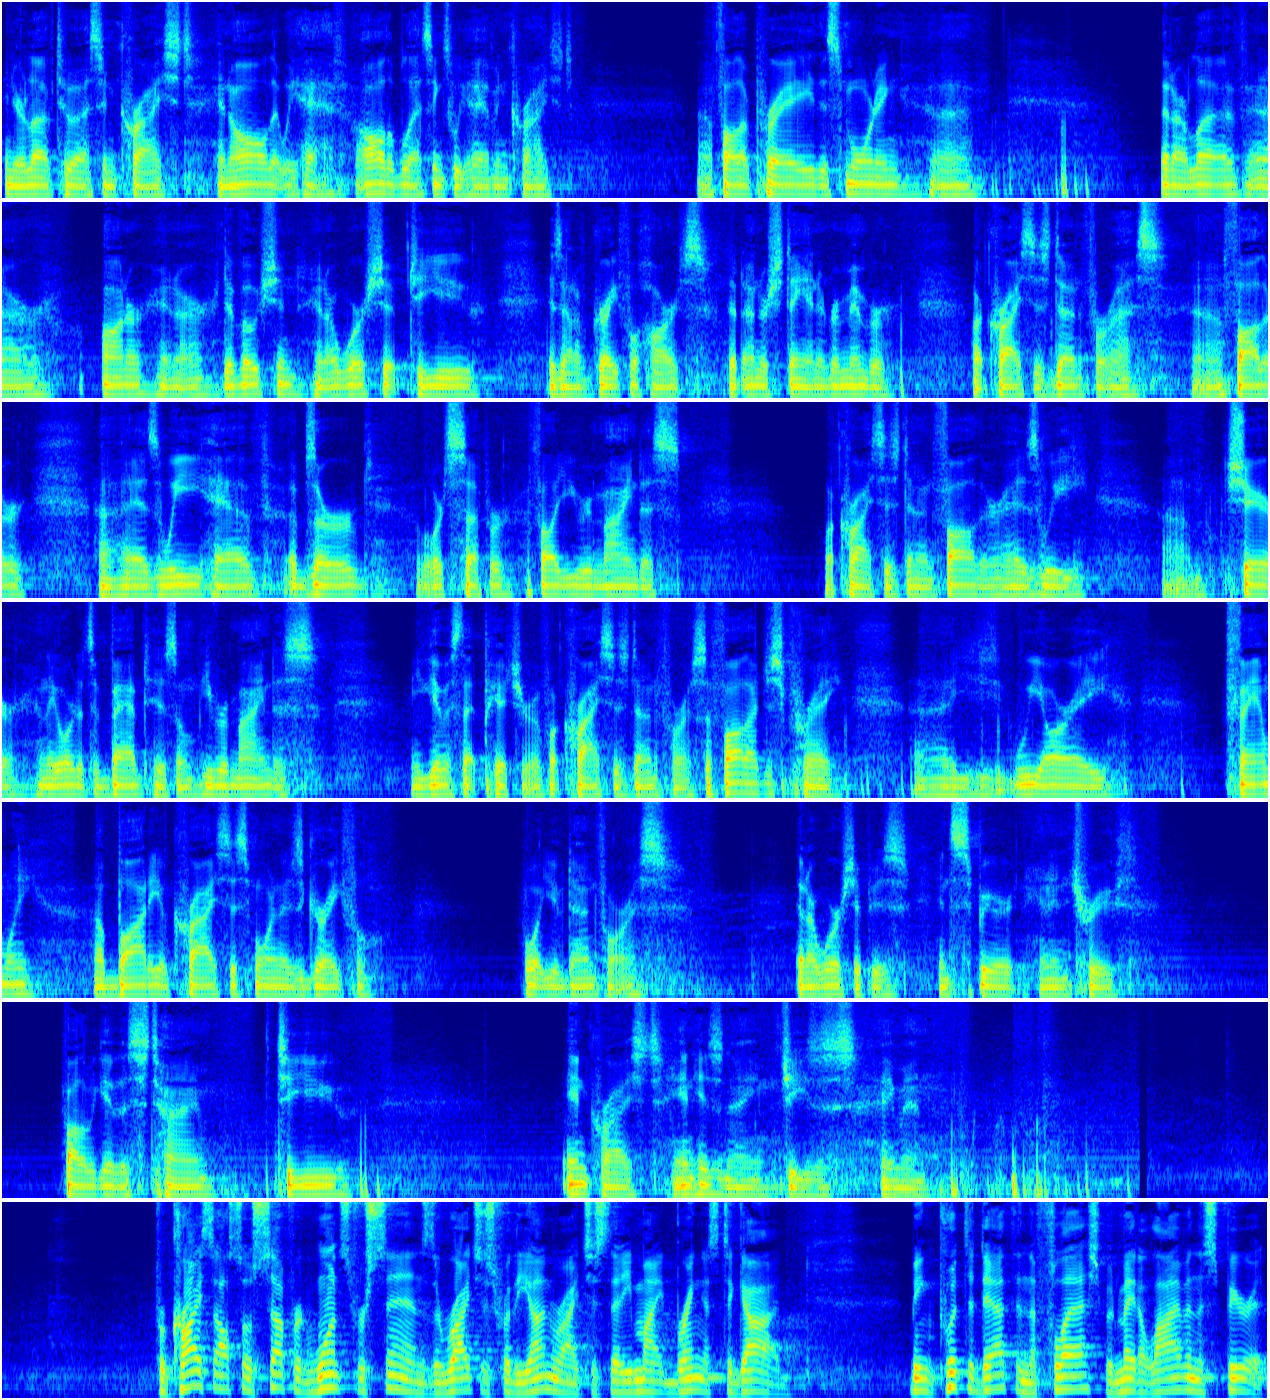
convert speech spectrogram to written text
and your love to us in Christ and all that we have, all the blessings we have in Christ. Uh, Father, pray this morning uh, that our love and our honor and our devotion and our worship to you is out of grateful hearts that understand and remember what Christ has done for us. Uh, Father, uh, as we have observed the Lord's Supper, Father, you remind us what Christ has done. Father, as we um, share in the ordinance of baptism, you remind us, you give us that picture of what Christ has done for us. So, Father, I just pray uh, we are a family, a body of Christ this morning that is grateful for what you've done for us, that our worship is in spirit and in truth. Father, we give this time to you in Christ, in his name, Jesus. Amen. For Christ also suffered once for sins, the righteous for the unrighteous, that he might bring us to God, being put to death in the flesh, but made alive in the spirit,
